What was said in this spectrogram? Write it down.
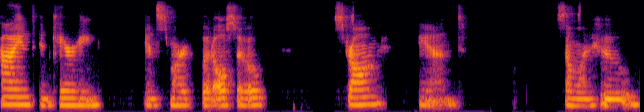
kind and caring and smart, but also strong and someone who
